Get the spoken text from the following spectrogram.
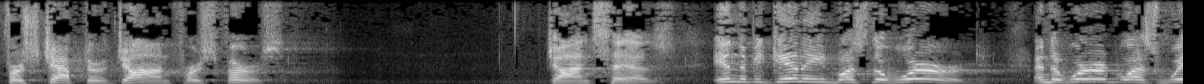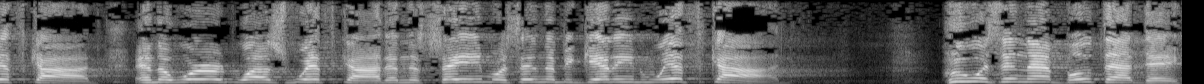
First chapter of John, first verse. John says, in the beginning was the Word, and the Word was with God, and the Word was with God, and the same was in the beginning with God. Who was in that boat that day?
